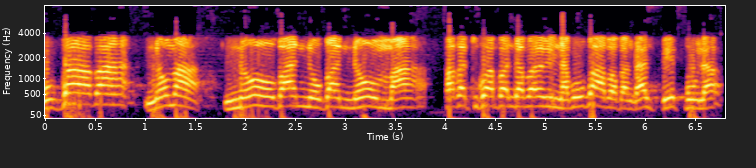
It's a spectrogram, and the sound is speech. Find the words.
ubaba noma noba noba noma phakathi kwabantu ababili nabobaba bangazibhebhula.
